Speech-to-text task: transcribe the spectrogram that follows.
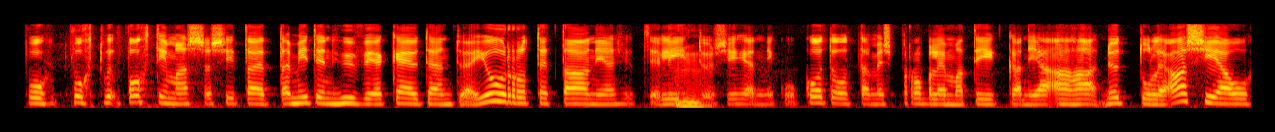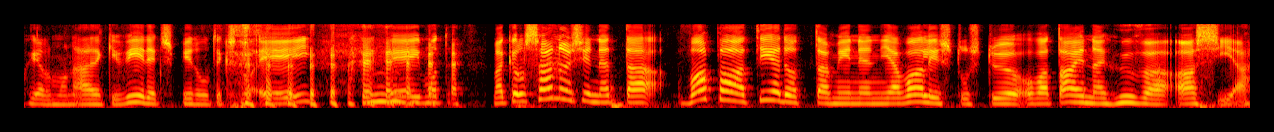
puh- puh- pohtimassa sitä, että miten hyviä käytäntöjä juurrutetaan ja sitten se liittyy mm. siihen niin kuin kotouttamisproblematiikkaan ja aha, nyt tulee asiaohjelman ainakin viideksi minuutiksi. No ei, ei, mutta mä kyllä sanoisin, että vapaa tiedottaminen ja valistustyö ovat aina hyvä asia,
